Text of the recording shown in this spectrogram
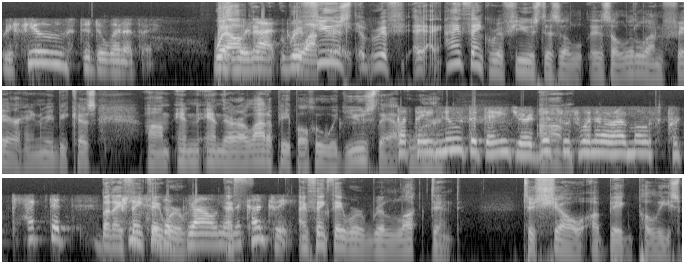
refused to do anything. Well, were not uh, refused. Ref, I think refused is a is a little unfair, Henry, because um, and and there are a lot of people who would use that But word. they knew the danger. This Um, was one of our most protected but I pieces think they of were ground in the country. I think they were reluctant to show a big police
